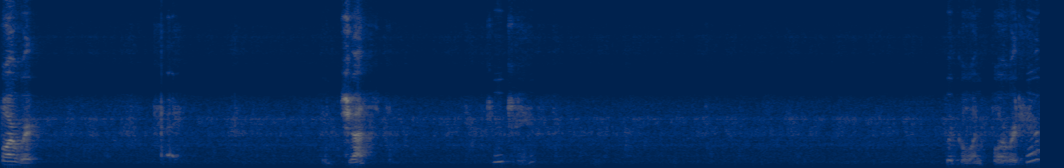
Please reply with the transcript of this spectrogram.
forward. Okay. Just in case. We're going forward here.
